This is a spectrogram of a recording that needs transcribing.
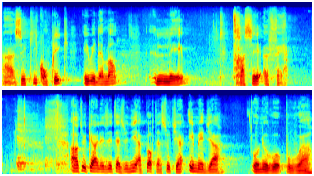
Ah, ce qui complique évidemment les tracés à faire. En tout cas, les États-Unis apportent un soutien immédiat au nouveau pouvoir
